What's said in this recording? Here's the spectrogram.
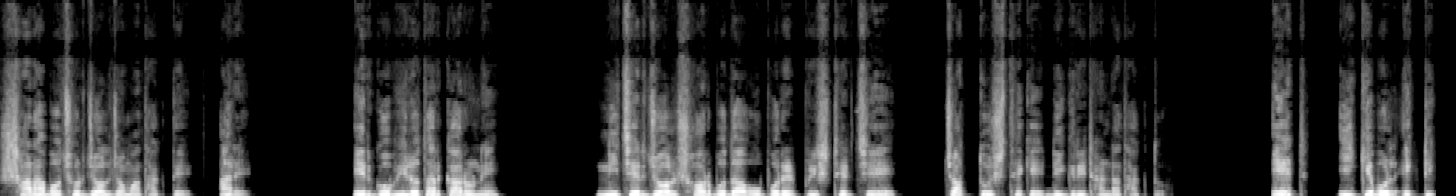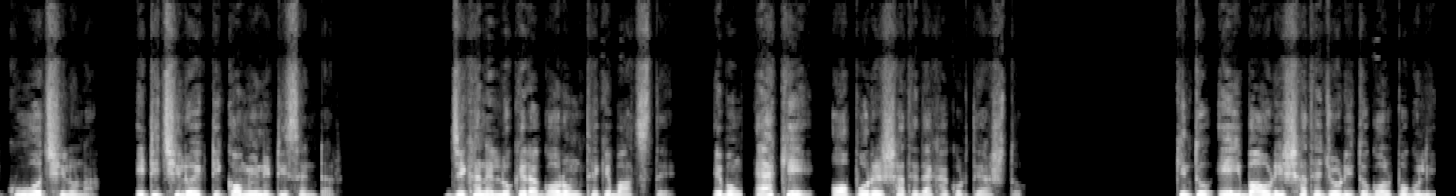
সারা বছর জল জমা থাকতে। আরে এর গভীরতার কারণে নিচের জল সর্বদা ওপরের পৃষ্ঠের চেয়ে চত্তুশ থেকে ডিগ্রি ঠান্ডা থাকত। এট, ই কেবল একটি কুয়ো ছিল না, এটি ছিল একটি কমিউনিটি সেন্টার, যেখানে লোকেরা গরম থেকে বাঁচতে এবং একে অপরের সাথে দেখা করতে আসত। কিন্তু এই বাউরির সাথে জড়িত গল্পগুলি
